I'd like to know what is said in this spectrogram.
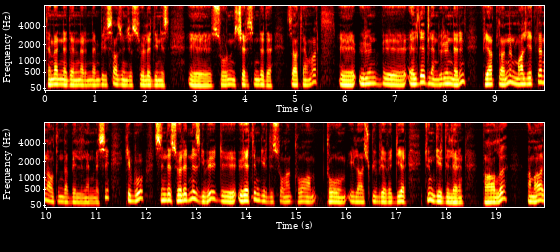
temel nedenlerinden birisi az önce söylediğiniz e, sorun içerisinde de zaten var. E, ürün e, elde edilen ürünlerin fiyatlarının maliyetlerin altında belirlenmesi ki bu sizin de söylediğiniz gibi e, üretim girdisi olan tohum, tohum, ilaç, gübre ve diğer tüm girdilerin pahalı ama e,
